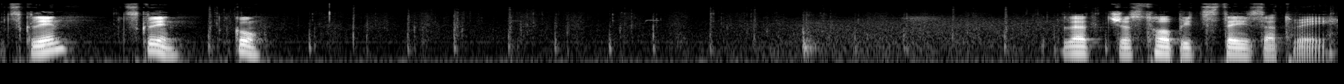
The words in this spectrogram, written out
It's clean? It's clean. Cool. Let's just hope it stays that way.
